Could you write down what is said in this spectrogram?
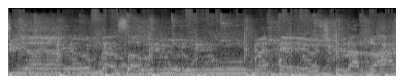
Dünyaya ayağımdan sallıyorum. Hıçkırarak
